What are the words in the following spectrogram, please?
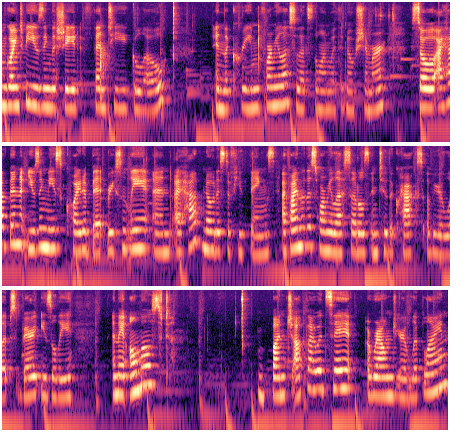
I'm going to be using the shade Fenty Glow in the cream formula, so that's the one with no shimmer. So I have been using these quite a bit recently and I have noticed a few things. I find that this formula settles into the cracks of your lips very easily and they almost bunch up, I would say, around your lip line.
